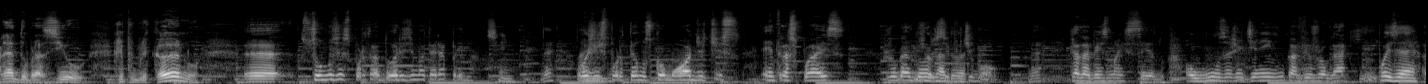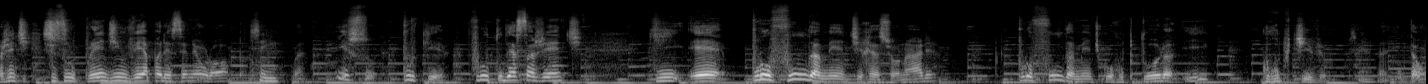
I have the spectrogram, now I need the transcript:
né, do Brasil republicano, eh, somos exportadores de matéria-prima. Sim. né? Hoje exportamos commodities, entre as quais jogadores Jogador. de futebol. né? Cada vez mais cedo. Alguns a gente nem nunca viu jogar aqui. Pois é. A gente se surpreende em ver aparecer na Europa. Sim. né? Isso por quê? Fruto dessa gente que é profundamente reacionária, profundamente corruptora e corruptível. né? Então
